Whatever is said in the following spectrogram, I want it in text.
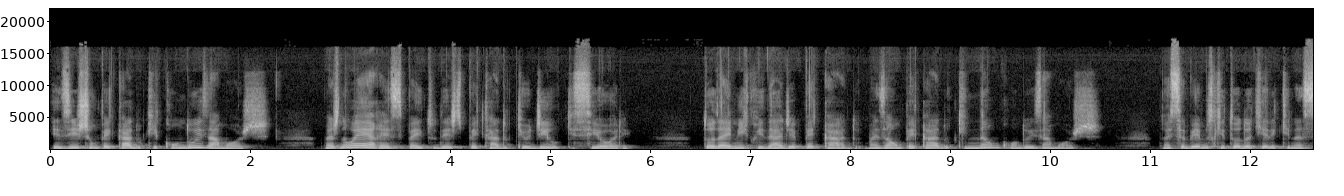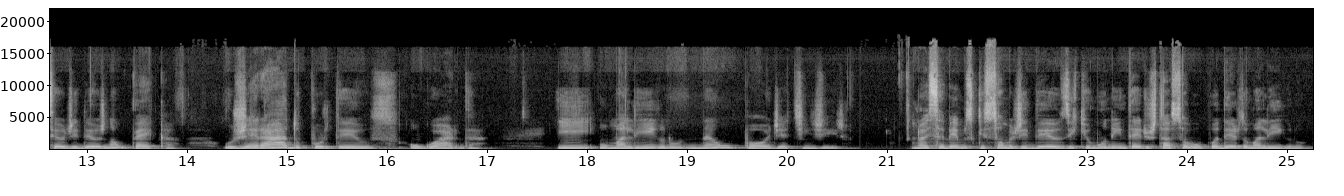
Existe um pecado que conduz à morte, mas não é a respeito deste pecado que eu digo que se ore Toda iniquidade é pecado, mas há um pecado que não conduz à morte. Nós sabemos que todo aquele que nasceu de Deus não peca. O gerado por Deus o guarda e o maligno não o pode atingir. Nós sabemos que somos de Deus e que o mundo inteiro está sob o poder do maligno.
